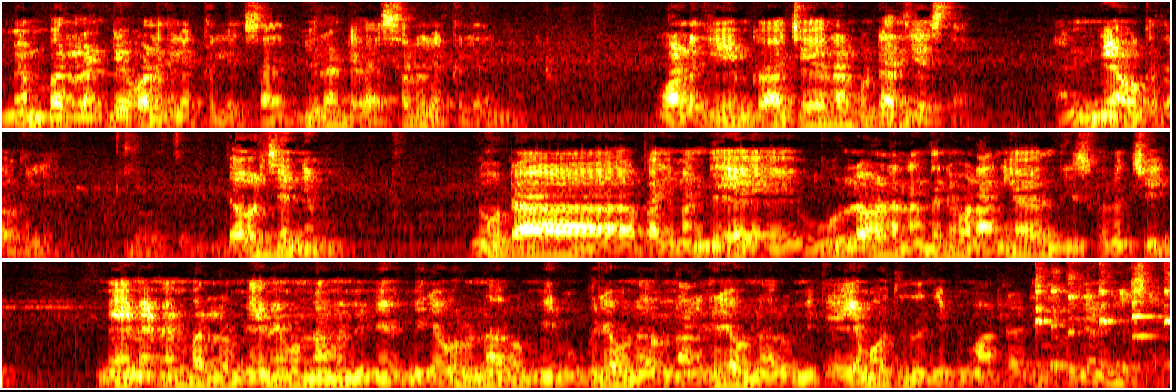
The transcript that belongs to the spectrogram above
మెంబర్లు అంటే వాళ్ళకి లెక్కలేదు సభ్యులు అంటే అస్సలు లెక్కలేదు అన్నమాట వాళ్ళకి ఏం కా చేయాలనుకుంటే అది చేస్తారు. అన్నీ అవకతవకలే. దౌర్జన్యము. నూట పది మంది ఊర్లో వాళ్ళనందరినీ వాళ్ళ అన్యాయం తీసుకొని వచ్చి మేమే మెంబర్లు మేమే ఉన్నాము మీరు ఎవరున్నారు మీరు ముగ్గురే ఉన్నారు నలుగురే ఉన్నారు మీకు ఏమవుతుందని చెప్పి మాట్లాడి దౌర్జన్యం చేశారు.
